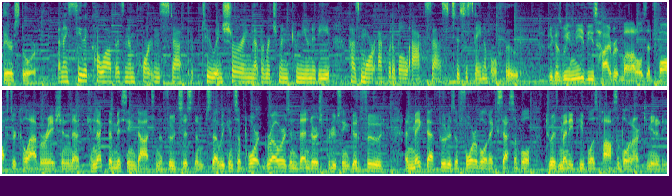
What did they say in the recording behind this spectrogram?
their store. And I see the co-op as an important step to ensuring that the Richmond community has more equitable access to sustainable food. Because we need these hybrid models that foster collaboration and that connect the missing dots in the food system so that we can support growers and vendors producing good food and make that food as affordable and accessible to as many people as possible in our community.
